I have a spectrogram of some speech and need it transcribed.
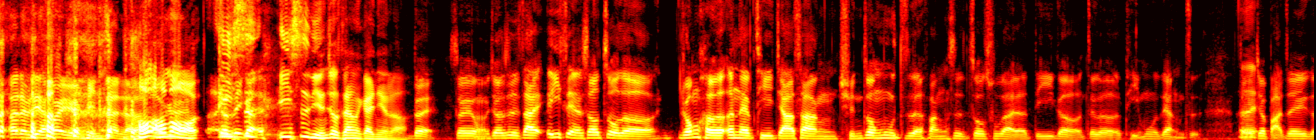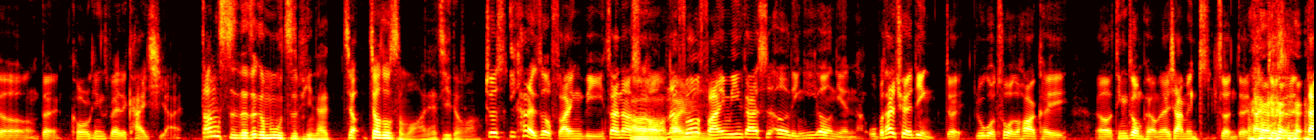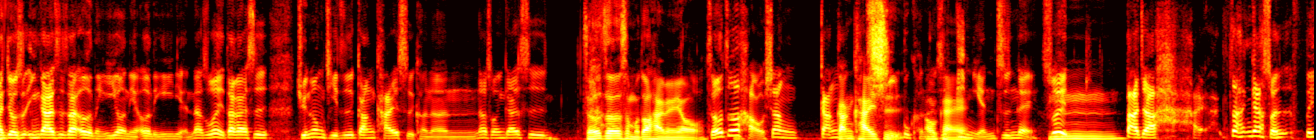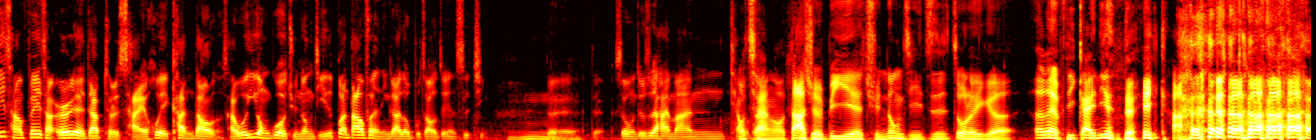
NFT 会员凭证了。好好猛哦！一四一四年就有这样的概念了。对，所以我们就是在一四年的时候做了融合 NFT 加上群众募资的方式，做出来的第一个这个题目，这样子。对，就把这个对 co-working space 开起来。当时的这个募资平台叫叫做什么啊？你还记得吗？就是一开始只有 Flying V，在那时候，哦、那时候 Flying V 应该是二零一二年，我不太确定。对，如果错的话，可以呃，听众朋友们在下面指正。对，但就是 但就是应该是在二零一二年、二零一一年。那所以大概是群众集资刚开始，可能那时候应该是。啧啧什么都还没有，泽泽好像刚刚开始，不可能是一年之内，所以大家还这应该算是非常非常 early adapter 才会看到，才会用过群众集资，不然大部分人应该都不知道这件事情。嗯，对对，所以我们就是还蛮挑战。哦！大学毕业群众集资做了一个。NFT 概念的黑卡，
